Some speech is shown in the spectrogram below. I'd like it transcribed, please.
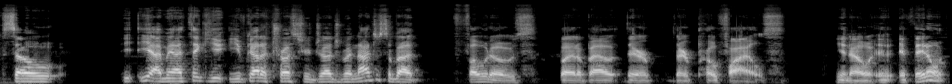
so, yeah, I mean, I think you you've got to trust your judgment, not just about photos, but about their their profiles. You know, if, if they don't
